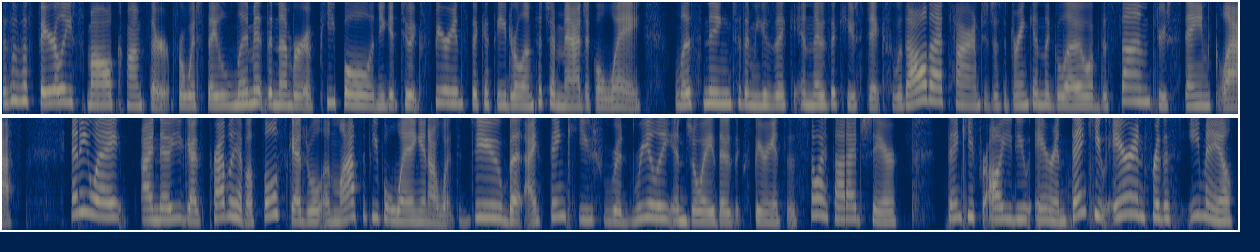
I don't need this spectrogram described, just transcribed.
This was a fairly small concert for which they limit the number of people, and you get to experience the cathedral in such a magical way, listening to the music in those acoustics with all that time to just drink in the glow of the sun through stained glass. Anyway, I know you guys probably have a full schedule and lots of people weighing in on what to do, but I think you would really enjoy those experiences. So I thought I'd share. Thank you for all you do, Aaron. Thank you, Aaron, for this email.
